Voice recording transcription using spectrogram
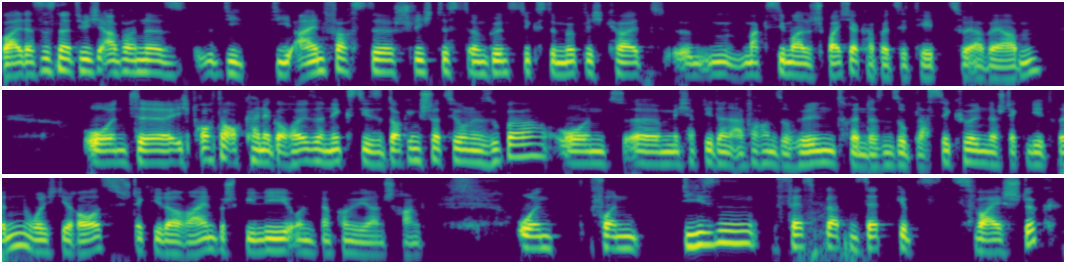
weil das ist natürlich einfach 'ne s die die einfachste, schlichteste und günstigste Möglichkeit, ähm, maximale Speicherkapazität zu erwerben. Und, äh, ich brauche da auch keine Gehäuse, nix. Diese Dockingstation ist super und, ähm, ich habe die dann einfach in so Hüllen drin. Das sind so Plastikhüllen, da stecken die drin, hole ich die raus, stecke die da rein, bespiele die und dann kommen die wieder in 'n Schrank. Und von diesem Festplattenset gibt's 2 Stück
